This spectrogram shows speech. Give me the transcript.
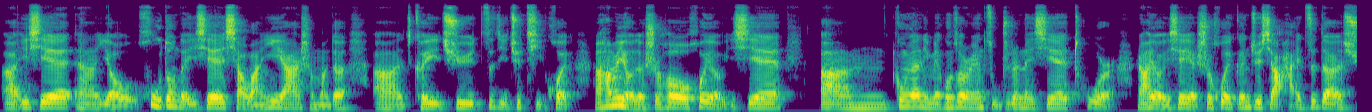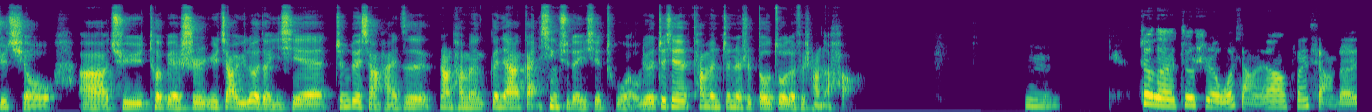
啊一些嗯有互动的一些小玩意啊什么的啊，可以去自己去体会。然后他们有的时候会有一些。嗯，公园里面工作人员组织的那些 tour，然后有一些也是会根据小孩子的需求啊，去特别是寓教于乐的一些针对小孩子让他们更加感兴趣的一些 tour，我觉得这些他们真的是都做的非常的好。嗯，这个就是我想要分享的，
